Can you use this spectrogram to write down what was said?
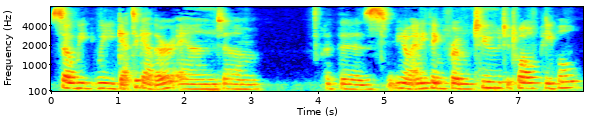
So we, we get together and um, there's, you know, anything from two to 12 people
